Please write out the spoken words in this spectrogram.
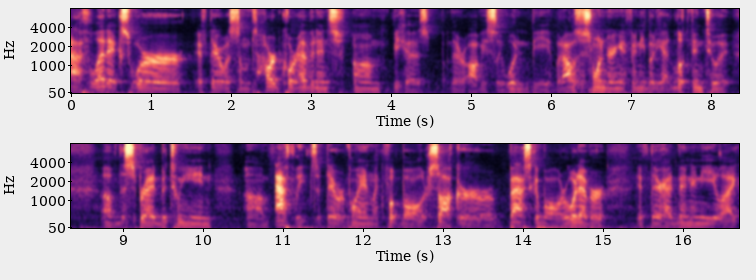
athletics were if there was some hardcore evidence um, because there obviously wouldn't be but I was just wondering if anybody had looked into it of the spread between um, athletes if they were playing like football or soccer or basketball or whatever if there had been any like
